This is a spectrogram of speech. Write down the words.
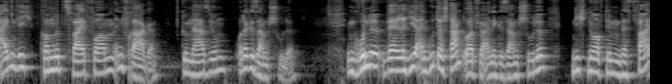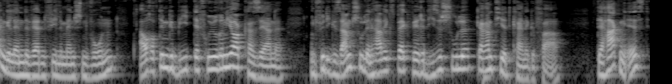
Eigentlich kommen nur zwei Formen in Frage, Gymnasium oder Gesamtschule. Im Grunde wäre hier ein guter Standort für eine Gesamtschule, nicht nur auf dem Westfalengelände werden viele Menschen wohnen, auch auf dem Gebiet der früheren York-Kaserne, und für die Gesamtschule in Havixbeck wäre diese Schule garantiert keine Gefahr. Der Haken ist,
